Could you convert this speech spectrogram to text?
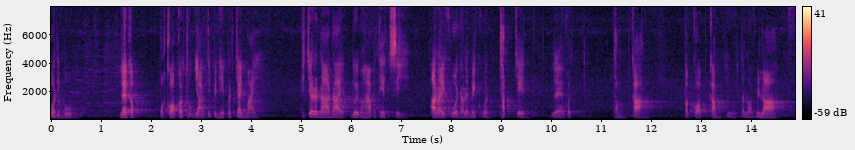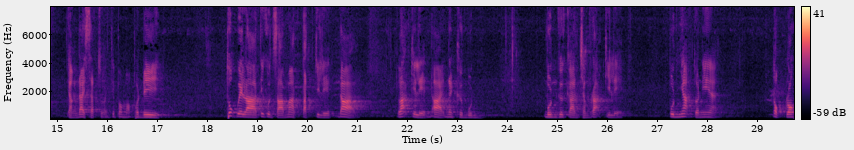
บริบูรณ์ และกับประกอบกับทุกอย่างที่เป็นเหตุปัจจัยใหม่ พิจารณาได้ด้วยมหาประเทศสี่อะไรควรอะไรไม่ควรชัดเจน แล้วก็ทำการประกอบกรรมอยู่ตลอดเวลาอย่างได้สัดส่วนที่พอเหมาะพอดี ทุกเวลาที่คุณสามารถตัดกิเลสได้ละกิเลสได้นั่นคือบุญ บุญคือการชำระกิเลส ปุญญะตัวนี้ตกลง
